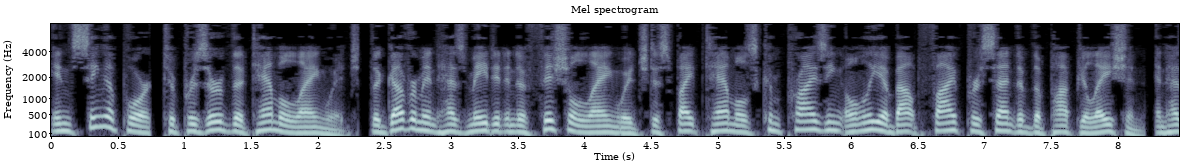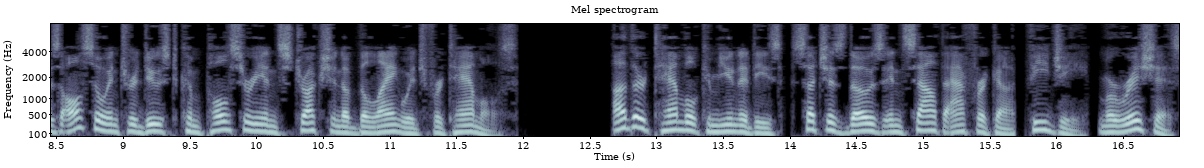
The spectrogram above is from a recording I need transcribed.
In Singapore, to preserve the Tamil language, the government has made it an official language despite Tamils comprising only about 5% of the population, and has also introduced compulsory instruction of the language for Tamils. Other Tamil communities, such as those in South Africa, Fiji, Mauritius,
